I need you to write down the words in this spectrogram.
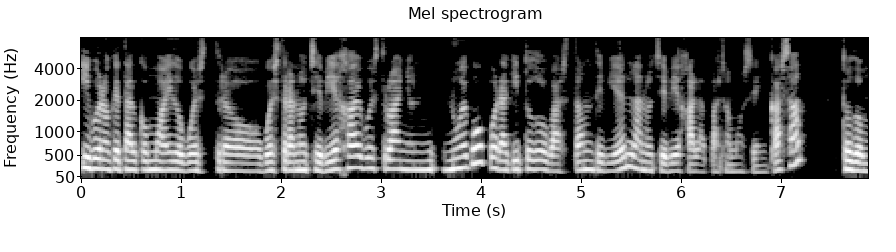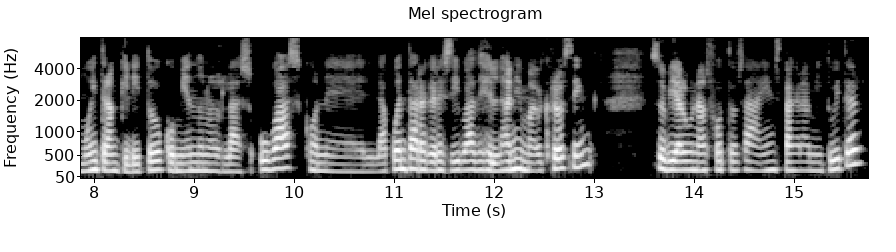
Y bueno, ¿qué tal cómo ha ido vuestro, vuestra noche vieja y vuestro año nuevo? Por aquí todo bastante bien. La noche vieja la pasamos en casa. Todo muy tranquilito, comiéndonos las uvas con la cuenta regresiva del Animal Crossing. Subí algunas fotos a Instagram y Twitter.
